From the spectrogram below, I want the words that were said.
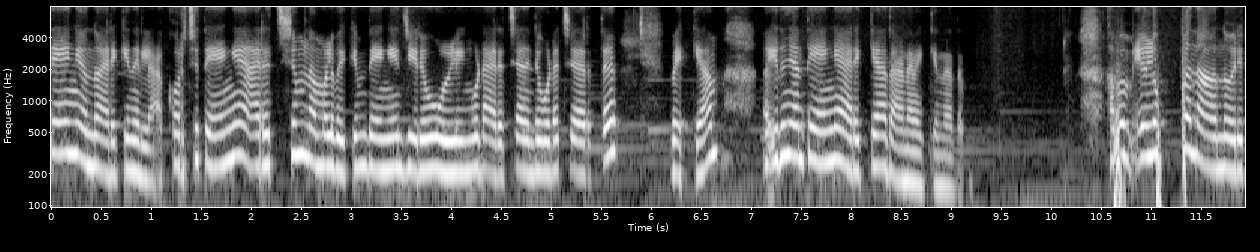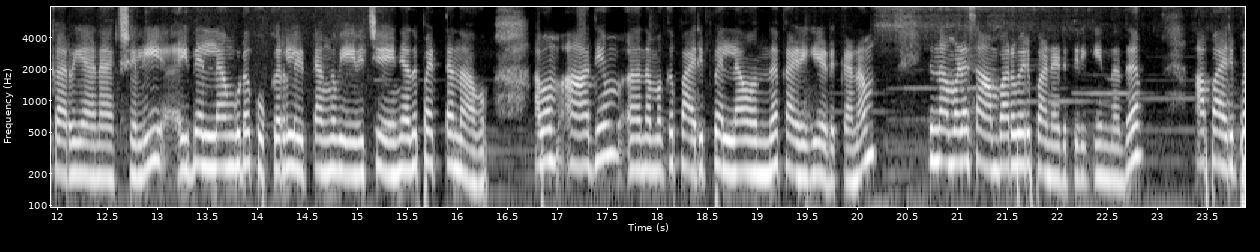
തേങ്ങയൊന്നും അരയ്ക്കുന്നില്ല. കുറച്ച് തേങ്ങ അരച്ചും നമ്മൾ വെക്കും. തേങ്ങയും ചീരവും ഉള്ളിയും കൂടെ അരച്ച് അതിന്റെ കൂടെ ചേർത്ത് വെക്കാം. ഇത് ഞാൻ തേങ്ങ അരയ്ക്കാതാണ് വെക്കുന്നത്. അപ്പം എളുപ്പനാകുന്ന ഒരു കറിയാണ് ആക്ച്വലി. ഇതെല്ലാം കൂടെ കുക്കറിൽ ഇട്ട് അങ്ങ് വേവിച്ച് കഴിഞ്ഞാൽ അത് പെട്ടെന്നാകും. അപ്പം ആദ്യം നമുക്ക് പരിപ്പെല്ലാം ഒന്ന് കഴുകിയെടുക്കണം. ഇത് നമ്മുടെ സാമ്പാർ പരിപ്പാണ് എടുത്തിരിക്കുന്നത്. ആ പരിപ്പ്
